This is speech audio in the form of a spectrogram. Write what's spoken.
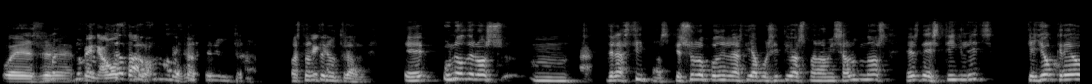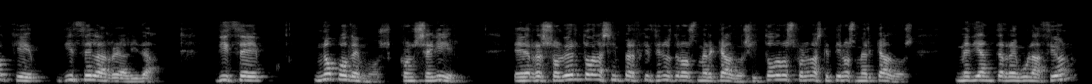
Pues eh, venga, gózalo. Bastante neutral. Eh, uno de los mm, ah. de las citas que suelo poner en las diapositivas para mis alumnos es de Stiglitz, que yo creo que dice la realidad. Dice, no podemos conseguir eh, resolver todas las imperfecciones de los mercados y todos los problemas que tienen los mercados mediante regulación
